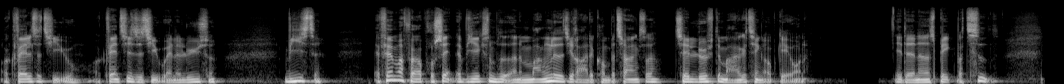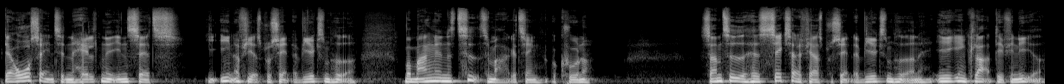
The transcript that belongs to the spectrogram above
og kvalitative og kvantitative analyser, viste, at 45 procent af virksomhederne manglede de rette kompetencer til at løfte marketingopgaverne. Et andet aspekt var tid, da årsagen til den haltende indsats i 81 procent af virksomheder var manglende tid til marketing og kunder. Samtidig havde 76 procent af virksomhederne ikke en klart defineret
